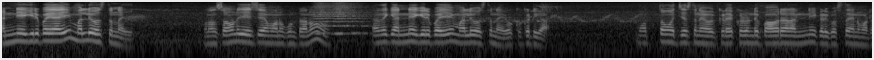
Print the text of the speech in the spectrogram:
అన్నీ ఎగిరిపోయాయి మళ్ళీ వస్తున్నాయి. మనం సౌండ్ చేసామనుకుంటాను అందుకే అన్నీ ఎగిరిపోయాయి మళ్ళీ వస్తున్నాయి ఒక్కొక్కటిగా. మొత్తం వచ్చేస్తున్నాయి ఎక్కడెక్కడ ఉండే పావురాలు అన్నీ ఇక్కడికి వస్తాయి అన్నమాట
